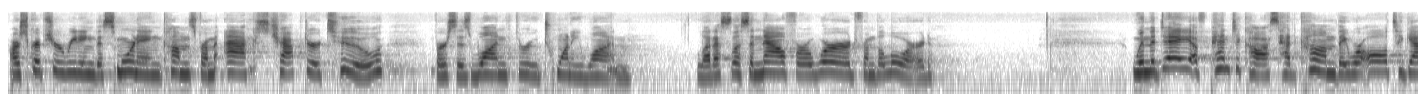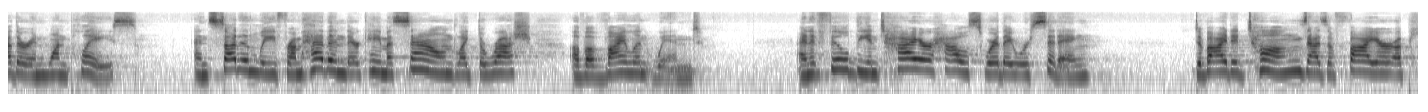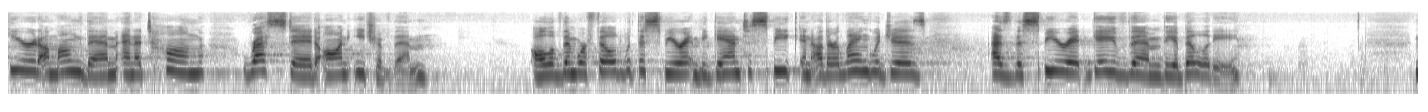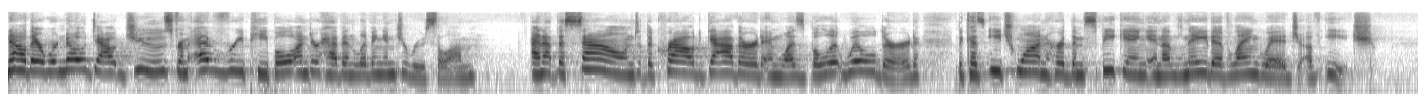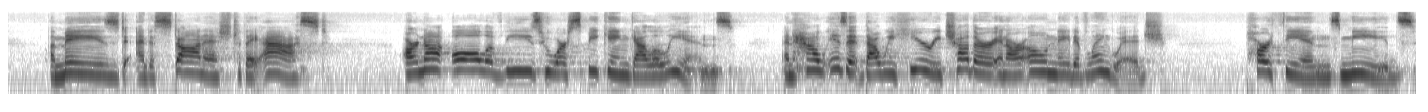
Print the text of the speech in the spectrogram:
Our scripture reading this morning comes from Acts chapter 2, verses 1 through 21. Let us listen now for a word from the Lord. When the day of Pentecost had come, they were all together in one place. And suddenly from heaven there came a sound like the rush of a violent wind, and it filled the entire house where they were sitting. Divided tongues as of fire appeared among them, and a tongue rested on each of them. All of them were filled with the Spirit and began to speak in other languages as the Spirit gave them the ability. Now there were no doubt Jews from every people under heaven living in Jerusalem. And at the sound, the crowd gathered and was bewildered because each one heard them speaking in a native language of each. Amazed and astonished, they asked, Are not all of these who are speaking Galileans? And how is it that we hear each other in our own native language? Parthians, Medes,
